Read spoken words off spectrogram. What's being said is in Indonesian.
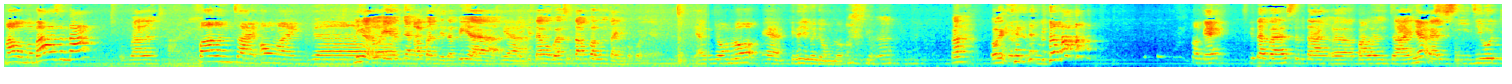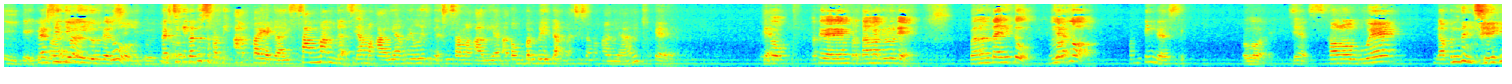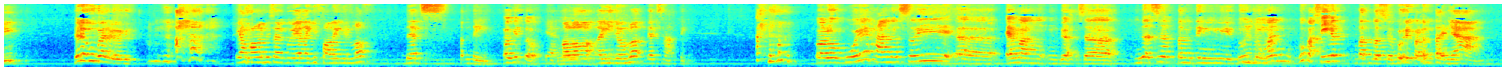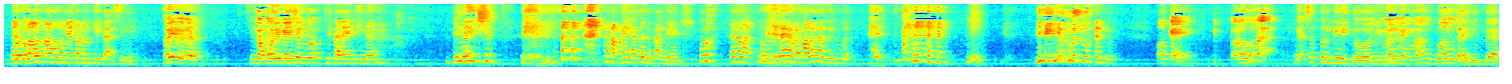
Mau membahas tentang Valentine. Valentine. Oh my god. Ini nggak tahu airnya kapan sih, tapi ya, Ya. ya kita mau bahas tentang Valentine pokoknya. Yang jomblo, ya kita juga jomblo. Mm. ah, oke. Oke. kita bahas tentang eh, Valentine Yes. versi GOD kayak Versi versi betul. GOD? Versi kita tuh seperti apa ya guys? Sama nggak sih sama kalian? Relate nggak sih sama kalian? Atau berbeda nggak sih sama kalian? Oke. Oke. Untuk oke dari yang pertama dulu deh. Valentine itu menurut Ya. lo penting gak sih? Oh, Yes. Kalau gue nggak penting sih. udah bubar ya ya kalau misalnya gue lagi falling in love, that's penting. Oh gitu. Ya, kalau lagi jomblo, that's nothing. kalau gue honestly eh, emang nggak se nggak sepenting itu, Mhm. cuman gue pasti inget 14 Februari Valentine Ya. Dan ulang tahunnya teman kita sih, Oh iya benar. Nggak mau di mention gue. si Valentina. Di mention. kan namanya nggak tahu depannya. Kan nama kita nama Valen ada dua. Jadi nggak butuhkan gue. Oke. Kalau gue nggak nggak sepenting itu, cuman memang gue nggak juga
